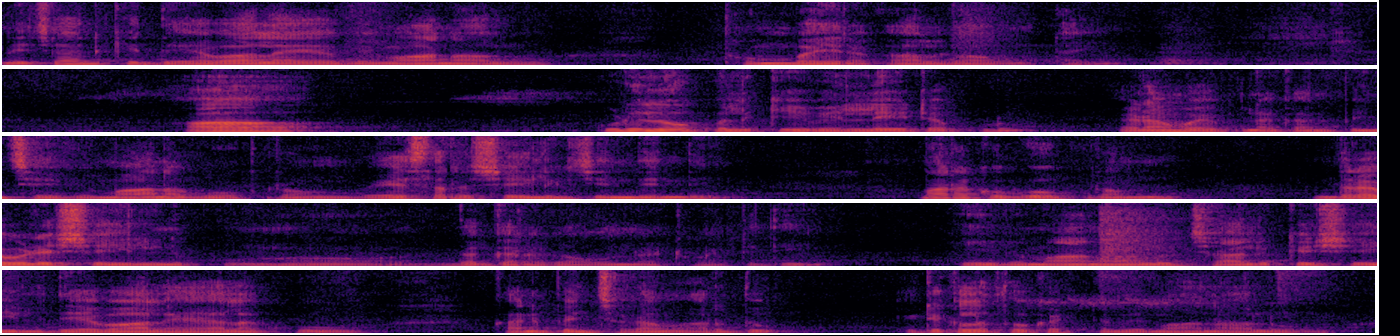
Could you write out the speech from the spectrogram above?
నిజానికి దేవాలయ విమానాలు తొంభై రకాలుగా ఉంటాయి. ఆ గుడి లోపలికి వెళ్ళేటప్పుడు ఎడమవైపున కనిపించే విమాన గోపురం వేసర శైలికి చెందింది. మరొక గోపురం ద్రవిడ శైలిని దగ్గరగా ఉన్నటువంటిది. ఈ విమానాలు చాళుక్య శైలి దేవాలయాలకు కనిపించడం అరుదు. ఇటుకలతో కట్టిన విమానాలు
